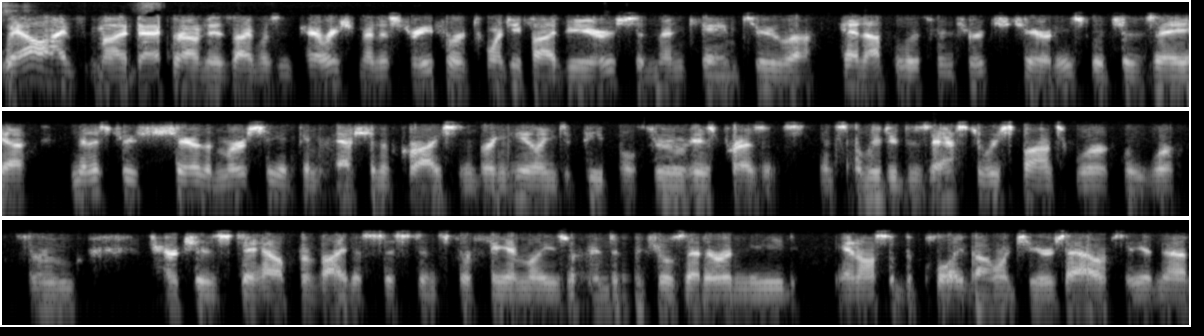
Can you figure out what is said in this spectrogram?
Well, I've, my background is I was in parish ministry for 25 years and then came to uh, head up Lutheran Church Charities, which is a uh, ministry to share the mercy and compassion of Christ and bring healing to people through his presence. And so we do disaster response work. We work through churches to help provide assistance for families or individuals that are in need and also deploy volunteers out in uh,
